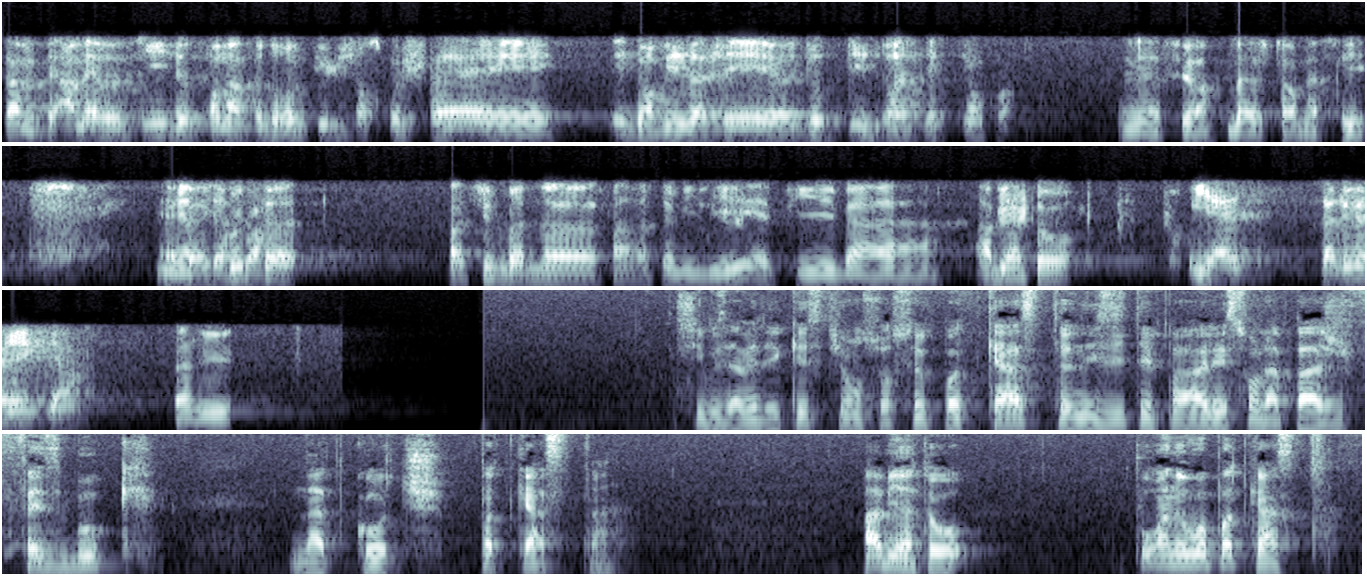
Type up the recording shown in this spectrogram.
ça me permet aussi de prendre un peu de recul sur ce que je fais et, et d'envisager euh, d'autres pistes de réflexion. Quoi. Bien sûr. Ben, je te remercie. Eh ben, écoute, euh, passe une bonne euh, fin d'après-midi et puis ben, à bientôt. Yes, salut Eric. Salut. Si vous avez des questions sur ce podcast, n'hésitez pas à aller sur la page Facebook NatCoach Podcast. À bientôt pour un nouveau podcast.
